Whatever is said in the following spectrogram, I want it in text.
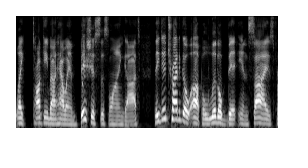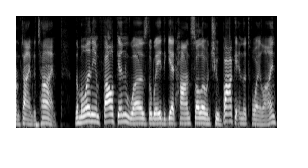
like talking about how ambitious this line got, they did try to go up a little bit in size from time to time. The Millennium Falcon was the way to get Han Solo and Chewbacca in the toy line.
